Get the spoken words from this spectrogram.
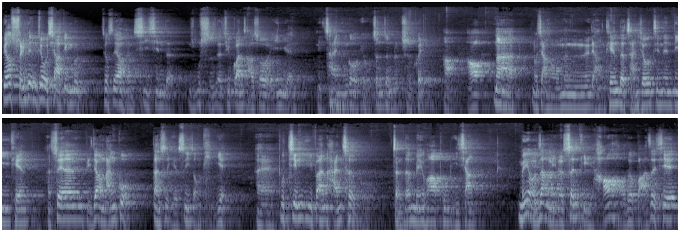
不要随便就下定论，就是要很细心的、如实的去观察所有因缘。你才能够有真正的智慧啊！好，那我想我们两天的禅修，今天第一天，虽然比较难过，但是也是一种体验。哎，不经一番寒彻骨，整得梅花扑鼻香？没有让你的身体好好的把这些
